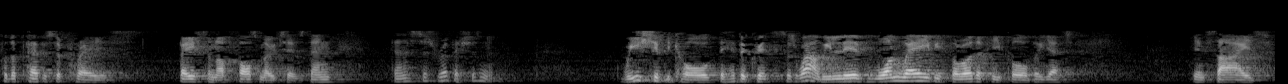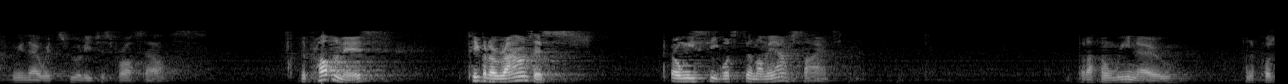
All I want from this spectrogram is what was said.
for the purpose of praise based on our false motives, then, then it's just rubbish, isn't it? We should be called the hypocrites as well. We live one way before other people, but yet inside we know it's really just for ourselves. The problem is, people around us only see what's done on the outside. But often we know, and of course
